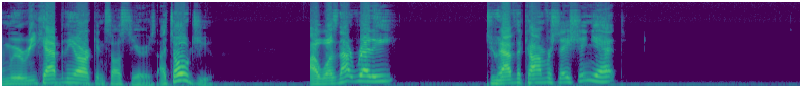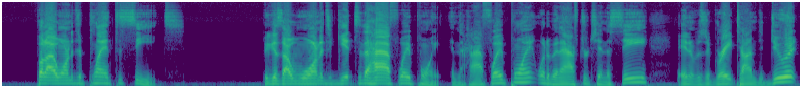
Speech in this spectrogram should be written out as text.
when we were recapping the Arkansas series, I told you I was not ready to have the conversation yet, but I wanted to plant the seeds because I wanted to get to the halfway point. And the halfway point would have been after Tennessee, and it was a great time to do it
